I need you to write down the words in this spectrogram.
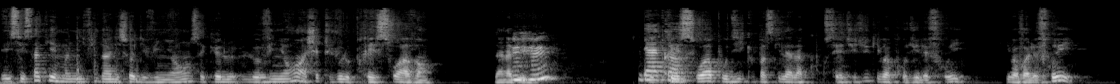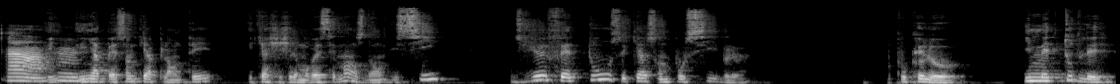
et c'est ça qui est magnifique dans l'histoire du vigneron, c'est que le, le vigneron achète toujours le pressoir avant, dans la Bible. Mhm. Le D'accord. pressoir pour dire que parce qu'il a la certitude qu'il va produire les fruits, il va voir les fruits. Ah, Il, hmm. il n'y a personne qui a planté et qui a cherché les mauvaises semences. Donc ici, Dieu fait tout ce qui a son possible pour que le, il met toutes les,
